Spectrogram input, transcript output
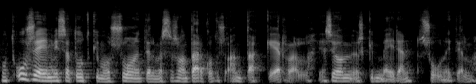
mutta useimmissa tutkimussuunnitelmissa se on tarkoitus antaa kerralla ja se on myöskin meidän suunnitelma.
